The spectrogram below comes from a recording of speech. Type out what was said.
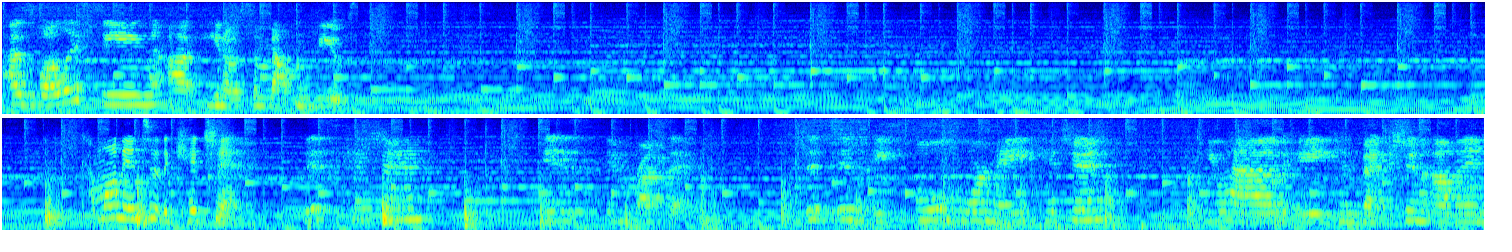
as well as seeing, uh, you know, some mountain views. Come on into the kitchen. This kitchen is impressive. This is a full gourmet kitchen. You have a convection oven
